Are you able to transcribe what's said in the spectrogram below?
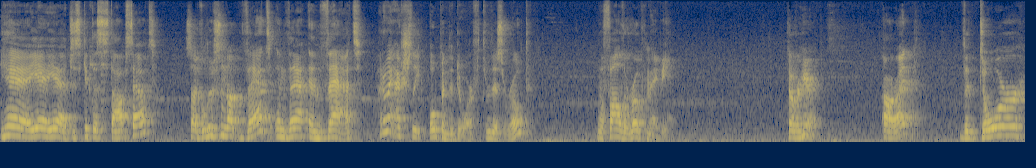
Yeah, yeah, yeah. Just get the stops out. So I've loosened up that and that and that. How do I actually open the door? Through this rope? We'll follow the rope, maybe. It's over here. All right. The door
